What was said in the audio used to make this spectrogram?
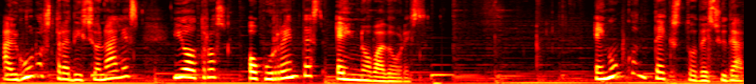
algunos tradicionales y otros ocurrentes e innovadores. En un contexto de ciudad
